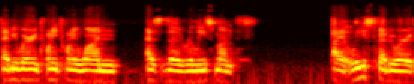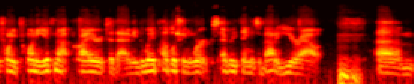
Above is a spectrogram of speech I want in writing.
February 2021 as the release month by at least February of 2020, if not prior to that. I mean, the way publishing works, everything is about a year out. Mm-hmm. Um,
